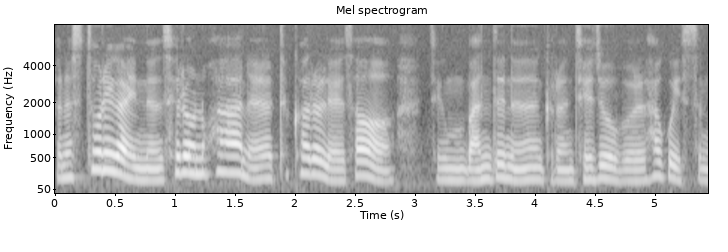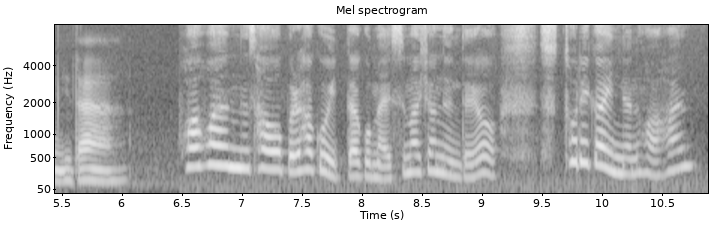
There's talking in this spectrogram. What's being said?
저는 스토리가 있는 새로운 화환을 특허를 내서 지금 만드는 그런 제조업을 하고 있습니다. 화환 사업을 하고 있다고 말씀하셨는데요. 스토리가 있는 화환?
